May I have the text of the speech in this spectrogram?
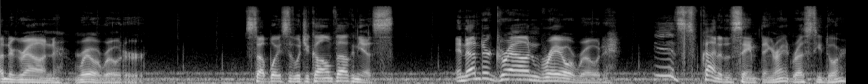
Underground railroad or... Subway is what you call them, Falcon? Yes. An underground railroad. It's kind of the same thing, right? Rusty door?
